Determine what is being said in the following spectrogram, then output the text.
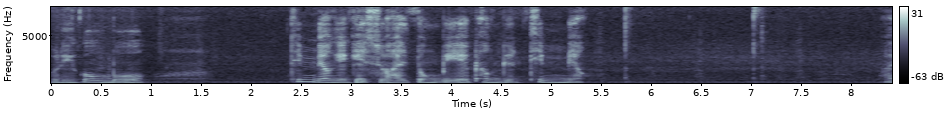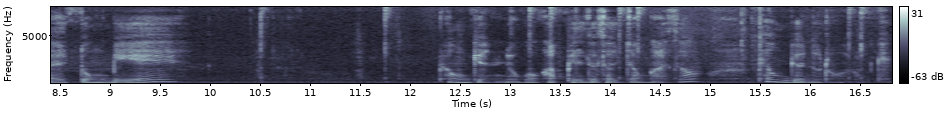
그리고 뭐 팀명의 개수 활동비의 평균 팀명. 활동비의 평균. 요거 가필드 설정 가서 평균으로 이렇게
